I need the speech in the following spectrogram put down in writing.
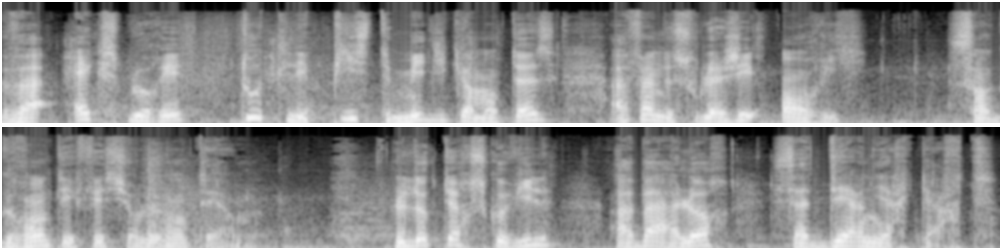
va explorer toutes les pistes médicamenteuses afin de soulager Henri sans grand effet sur le long terme. Le docteur Scoville abat alors sa dernière carte.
